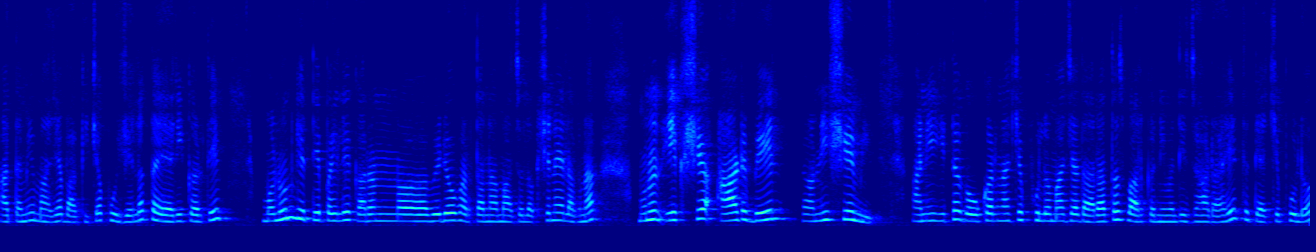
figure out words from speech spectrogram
आता मी माझ्या बाकीच्या पूजेला तयारी करते. म्हणून घेते पहिले कारण व्हिडिओ भरताना माझं लक्ष नाही लागणार. म्हणून एकशे आठ बेल आणि शेमी. आणि इथं गोकर्णाचे फुलं माझ्या दारातच बाल्कनीमध्ये झाड आहे तर त्याचे फुलं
